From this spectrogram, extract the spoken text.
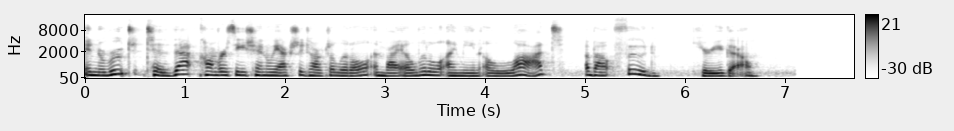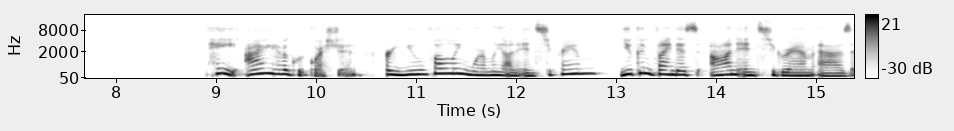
En route to that conversation, we actually talked a little, and by a little, I mean a lot, about food. Here you go. Hey, I have a quick question. Are you following Warmly on Instagram? You can find us on Instagram as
